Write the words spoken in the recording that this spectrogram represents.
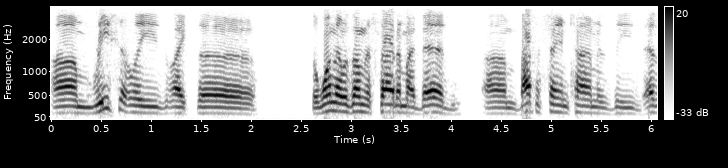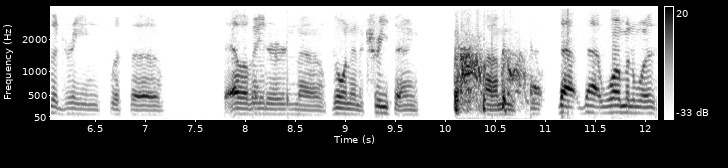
Um, recently, like the the one that was on the side of my bed, um, about the same time as these other dreams with the, the elevator and the going in a tree thing. Um, that that woman was.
